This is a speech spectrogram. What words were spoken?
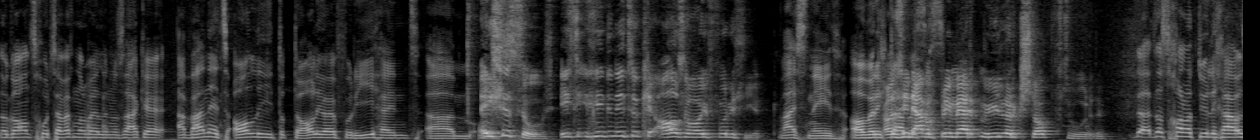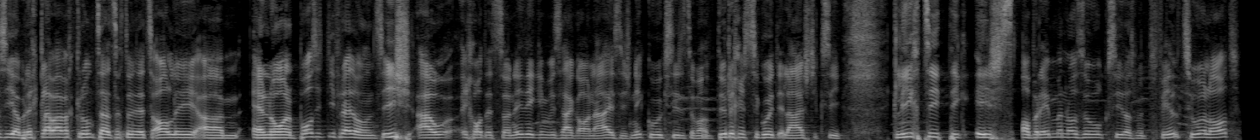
noch ganz kurz einfach noch, noch sagen, auch wenn jetzt alle totale Euphorie haben. Ähm, ist es so? Ist, ist nicht, nicht so alles euphorisiert? Weiß nicht. Aber ich also glaube, sind einfach primär die Müller gestopft worden. Das kann natürlich auch sein, aber ich glaube einfach grundsätzlich tun jetzt alle ähm, enorm positiv reden und es ist auch, ich wollte jetzt da nicht irgendwie sagen, ah nein, es ist nicht gut gewesen, natürlich ist es eine gute Leistung gewesen. Gleichzeitig ist es aber immer noch so gewesen, dass man viel zulässt.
